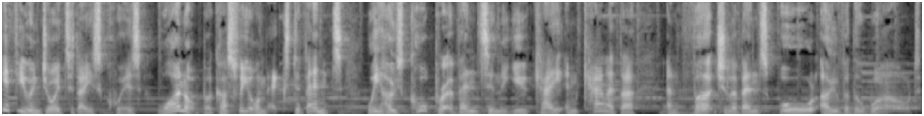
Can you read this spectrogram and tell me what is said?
If you enjoyed today's quiz, why not book us for your next event? We host corporate events in the UK and Canada and virtual events all over the world.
